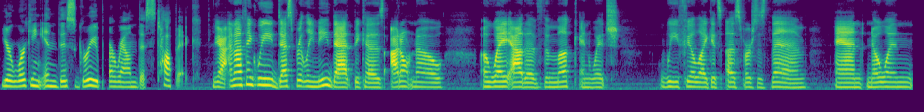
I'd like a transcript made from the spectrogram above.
You're working in this group around this topic. Yeah, and I think we desperately need that because I don't know a way out of the muck in which we feel like it's us versus them and no one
